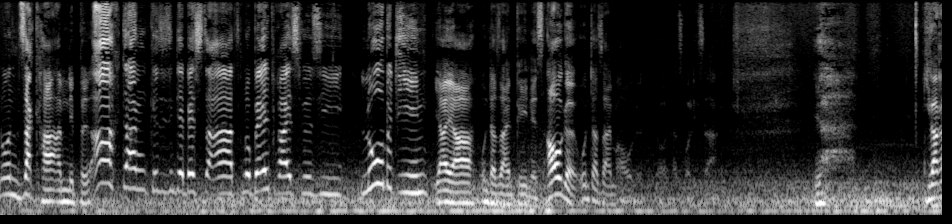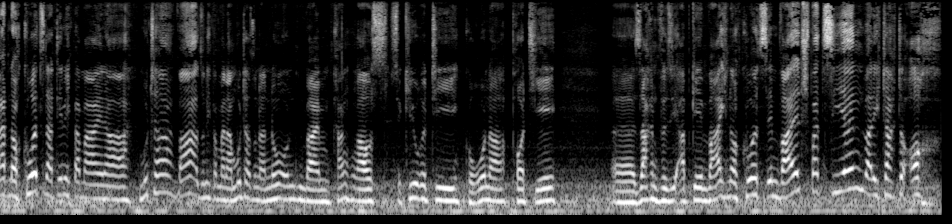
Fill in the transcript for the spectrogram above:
nur ein Sackhaar am Nippel. Ach, danke, Sie sind der beste Arzt. Nobelpreis für Sie. Lobet ihn. Ja, ja, unter seinem Penis. Auge, unter seinem Auge. So, das wollte ich sagen. Ja. Ich war gerade noch kurz, nachdem ich bei meiner Mutter war, also nicht bei meiner Mutter, sondern nur unten beim Krankenhaus, Security, Corona, Portier, äh, Sachen für sie abgeben, war ich noch kurz im Wald spazieren, weil ich dachte, ach,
